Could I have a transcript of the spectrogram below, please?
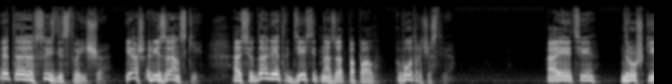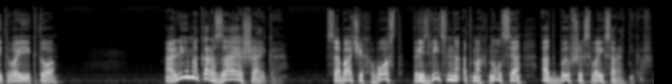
Это с издетства еще. Я ж рязанский, а сюда лет десять назад попал, в отрочестве. А эти, дружки твои, кто? Алима Корзая шайка. Собачий хвост презрительно отмахнулся от бывших своих соратников.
